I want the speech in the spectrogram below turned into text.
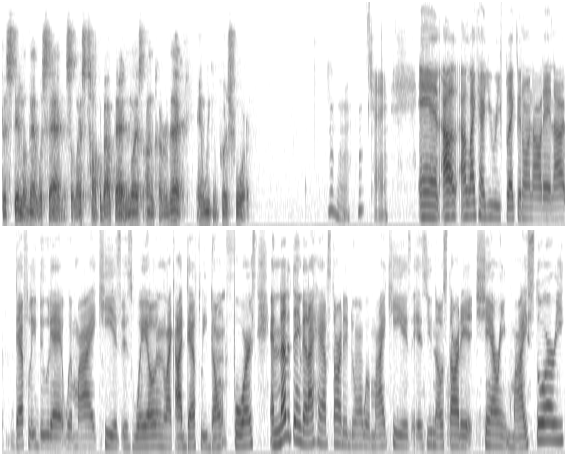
the stem of that was sadness. So let's talk about that and let's uncover that, and we can push forward. Mm-hmm. Okay and I I like how you reflected on all that, and I definitely do that with my kids as well. And like I definitely don't force. And another thing that I have started doing with my kids is, you know, started sharing my story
